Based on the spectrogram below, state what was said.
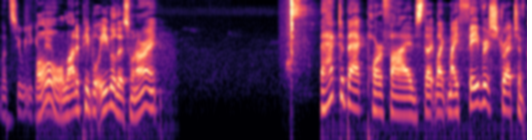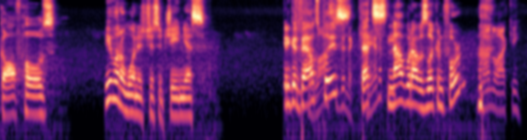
Let's see what you can Oh, do. a lot of people eagle this one. All right. Back to back par fives. Like my favorite stretch of golf holes. B101 is just a genius. Get a good bounce, please. That's not what I was looking for. Unlucky.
